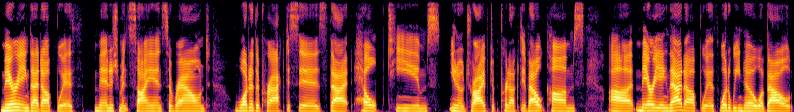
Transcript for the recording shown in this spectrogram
marrying that up with management science around what are the practices that help teams you know drive to productive outcomes? Uh, marrying that up with what do we know about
